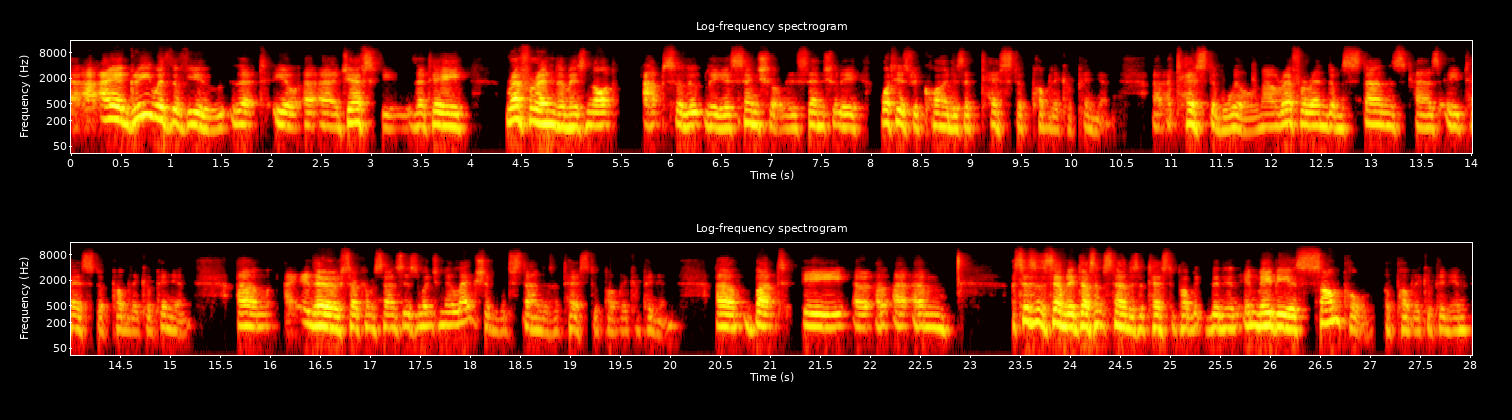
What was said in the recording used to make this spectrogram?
I agree with the view that, you know, uh, uh, Jeff's view that a referendum is not absolutely essential. Essentially, what is required is a test of public opinion, a test of will. Now, referendum stands as a test of public opinion. Um, there are circumstances in which an election would stand as a test of public opinion. Um, but a, a, a um, a citizen assembly doesn't stand as a test of public opinion. It may be a sample of public opinion,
